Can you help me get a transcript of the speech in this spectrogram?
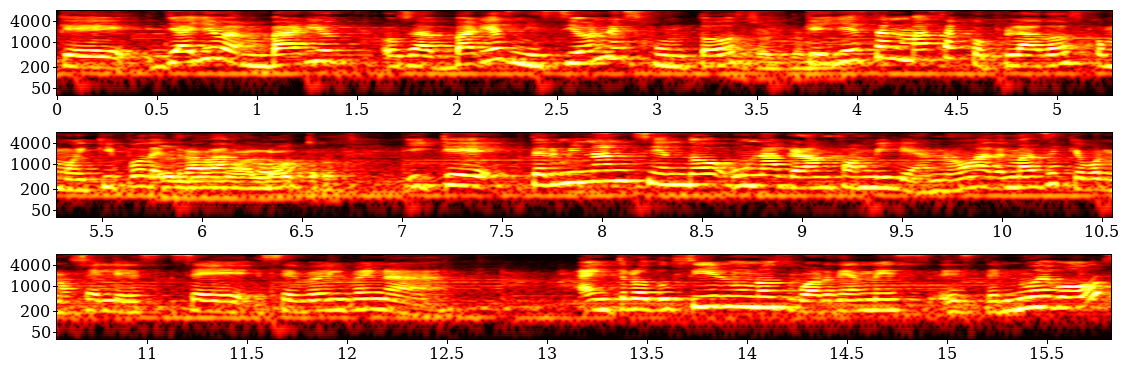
que ya llevan varios, o sea, varias misiones juntos, que ya están más acoplados como equipo de El uno trabajo. al otro. Y que terminan siendo una gran familia, ¿no? Además de que, bueno, se les, se, se vuelven a, a introducir unos guardianes este, nuevos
